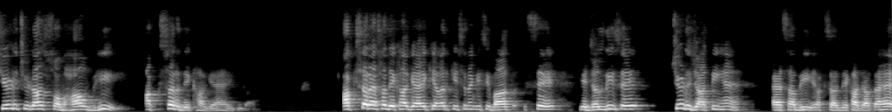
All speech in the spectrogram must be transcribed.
चिड़चिड़ा स्वभाव भी अक्सर देखा गया है इनका। अक्सर ऐसा देखा गया है कि अगर किसी ना किसी बात से ये जल्दी से चिढ़ जाती हैं, ऐसा भी अक्सर देखा जाता है।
